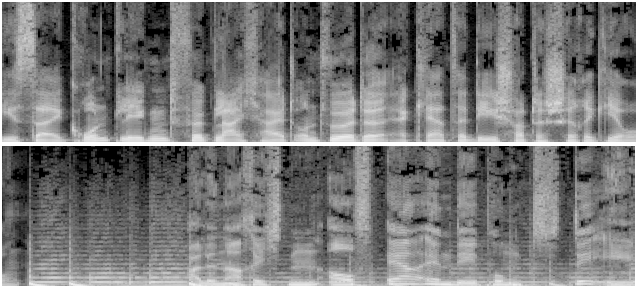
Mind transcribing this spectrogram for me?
Dies sei grundlegend für Gleichheit und Würde, erklärte die schottische Regierung. Alle Nachrichten auf rnd.de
